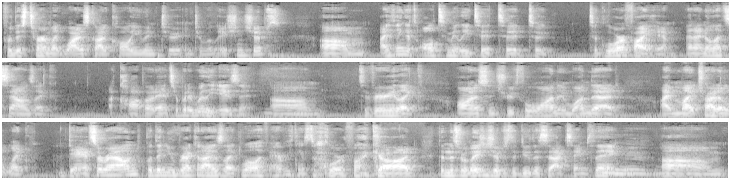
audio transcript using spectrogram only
for this term, like, why does God call you into into relationships? Um, I think it's ultimately to to to to glorify Him. And I know that sounds like a cop out answer, but it really isn't. Um, it's a very like honest and truthful one, and one that I might try to like dance around, but then you recognize like, well, if everything's to glorify God, then this relationship is to do the exact same thing. Um,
